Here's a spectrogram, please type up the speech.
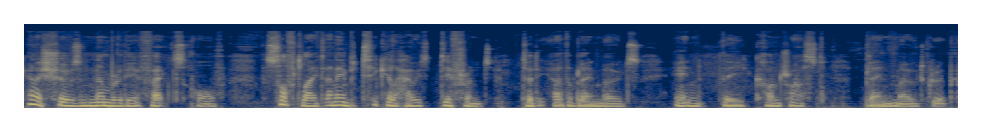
kind of shows a number of the effects of the soft light and in particular how it's different to the other blend modes in the contrast blend mode group.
